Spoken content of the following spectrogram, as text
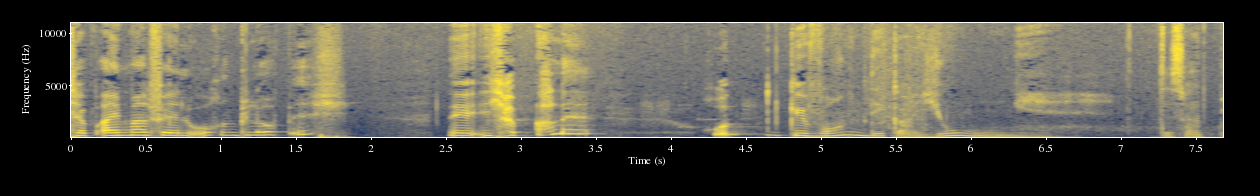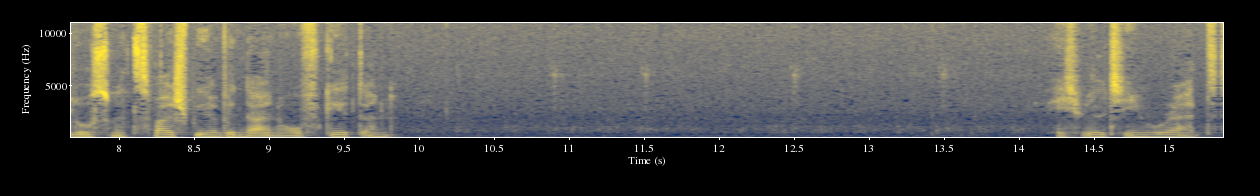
Ich habe einmal verloren, glaube ich. Nee, ich habe alle Runden gewonnen, Digga. Junge. Deshalb bloß mit zwei Spielen, wenn der eine aufgeht, dann. Ich will Team Red.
